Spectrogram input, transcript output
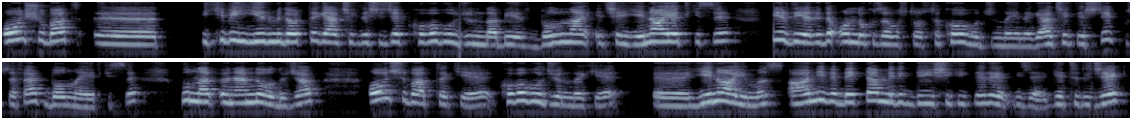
10 Şubat 2024'te gerçekleşecek Kova burcunda bir dolunay şey yeni ay etkisi. Bir diğeri de 19 Ağustos'ta Kova burcunda yine gerçekleşecek. Bu sefer dolunay etkisi. Bunlar önemli olacak. 10 Şubat'taki Kova burcundaki e, yeni ayımız ani ve beklenmedik değişiklikleri bize getirecek.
